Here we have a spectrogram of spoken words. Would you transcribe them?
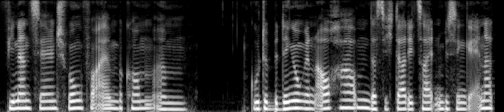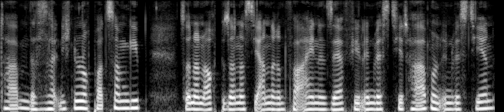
finanziellen Schwung vor allem bekommen, ähm, gute Bedingungen auch haben, dass sich da die Zeiten ein bisschen geändert haben, dass es halt nicht nur noch Potsdam gibt, sondern auch besonders die anderen Vereine sehr viel investiert haben und investieren.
